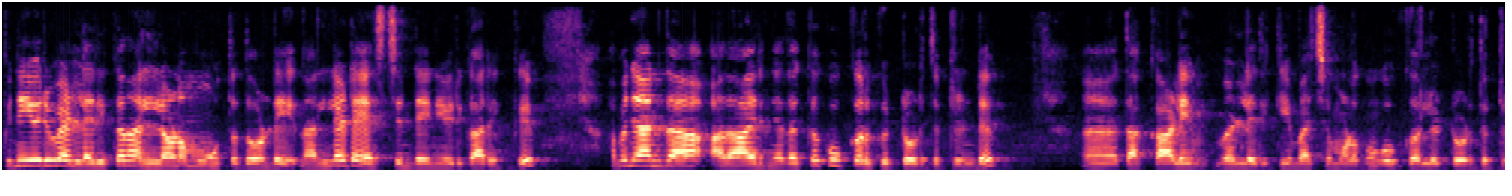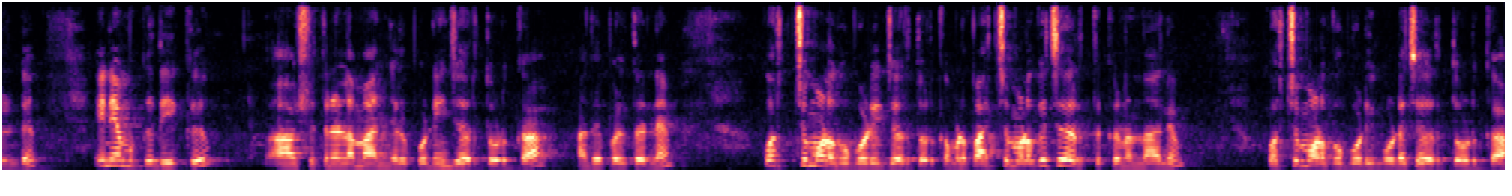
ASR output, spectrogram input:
പിന്നെ ഈ ഒരു വെള്ളരിക്ക നല്ലോണം മൂത്തതുകൊണ്ട് നല്ല ടേസ്റ്റ് ഉണ്ട് ഇനി ഒരു കറിക്ക്. അപ്പോൾ ഞാനിതാ അത് അരിഞ്ഞതൊക്കെ കുക്കർക്ക് ഇട്ട് കൊടുത്തിട്ടുണ്ട്. തക്കാളിയും വെള്ളരിക്കയും പച്ചമുളകും കുക്കറിൽ ഇട്ട് കൊടുത്തിട്ടുണ്ട്. ഇനി നമുക്ക് ഇതിക്ക് ആവശ്യത്തിനുള്ള മഞ്ഞൾപ്പൊടിയും ചേർത്ത് കൊടുക്കുക അതേപോലെ തന്നെ കുറച്ച് മുളക് പൊടിയും ചേർത്ത് കൊടുക്കുക നമ്മൾ പച്ചമുളക് ചേർത്തിക്കണം എന്നാലും കുറച്ച് മുളക് പൊടിയും കൂടെ ചേർത്ത് കൊടുക്കുക.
